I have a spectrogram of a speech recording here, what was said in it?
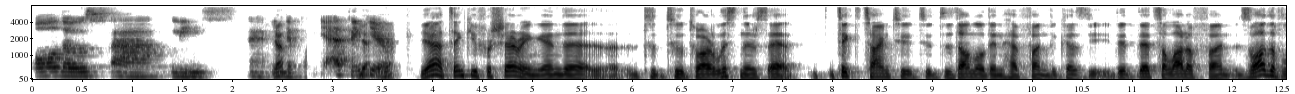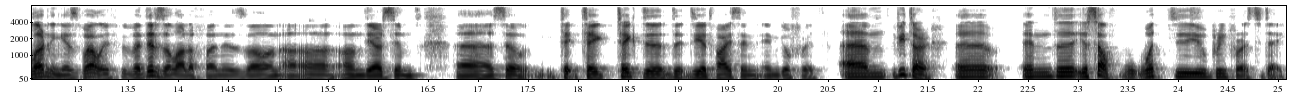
all those uh, links uh, yeah. in the yeah thank yeah, you yeah. yeah, thank you for sharing and uh, to, to, to our listeners uh, take the time to, to, to download and have fun because that's a lot of fun it's a lot of learning as well if, but there's a lot of fun as well on uh, on the AirSims uh, so t- take take the, the, the advice and, and go for it um, Vitor uh, and yourself what do you bring for us today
